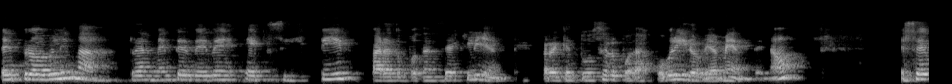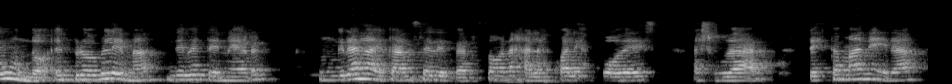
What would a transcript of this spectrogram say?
el problema realmente debe existir para tu potencial cliente, para que tú se lo puedas cubrir, obviamente, ¿no? El segundo, el problema debe tener un gran alcance de personas a las cuales puedes ayudar. De esta manera,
